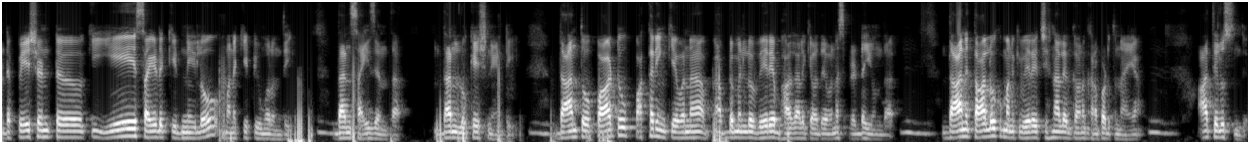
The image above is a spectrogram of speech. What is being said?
అంటే పేషెంట్కి ఏ సైడ్ కిడ్నీలో మనకి ట్యూమర్ ఉంది దాని సైజ్ ఎంత దాని లొకేషన్ ఏంటి దాంతో పాటు పక్కన ఇంకేమైనా అబ్డమెన్లో వేరే భాగాలకి ఏమైనా స్ప్రెడ్ అయ్యి ఉందా దాని తాలూకు మనకి వేరే చిహ్నాలు ఏమైనా కనపడుతున్నాయా ఆ తెలుస్తుంది.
